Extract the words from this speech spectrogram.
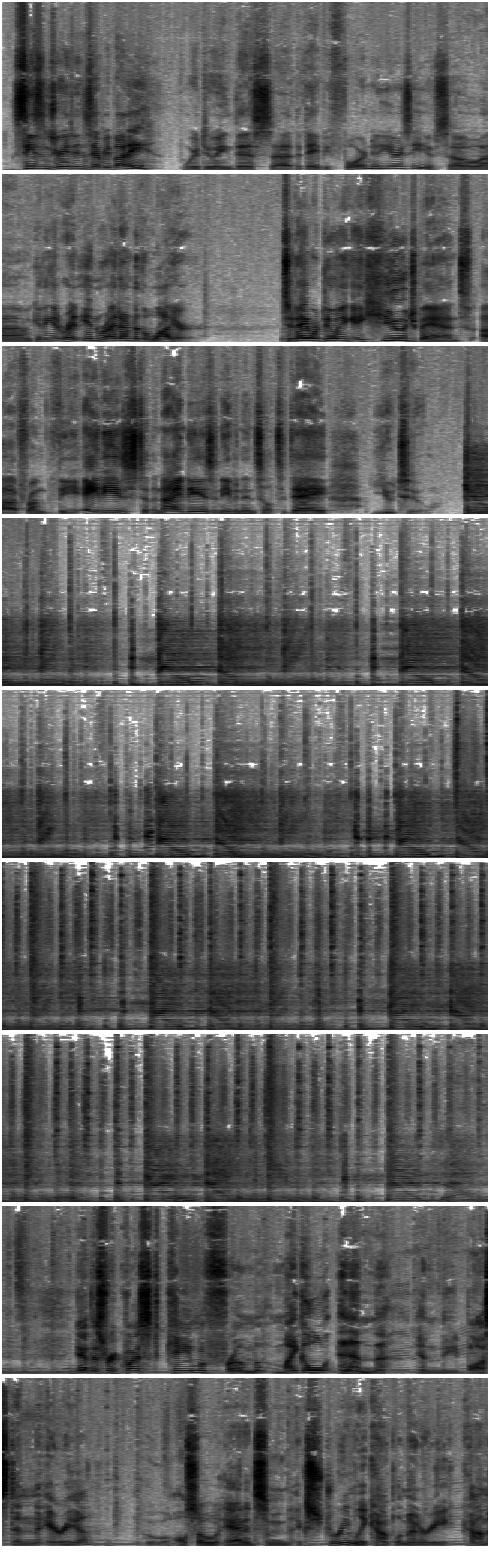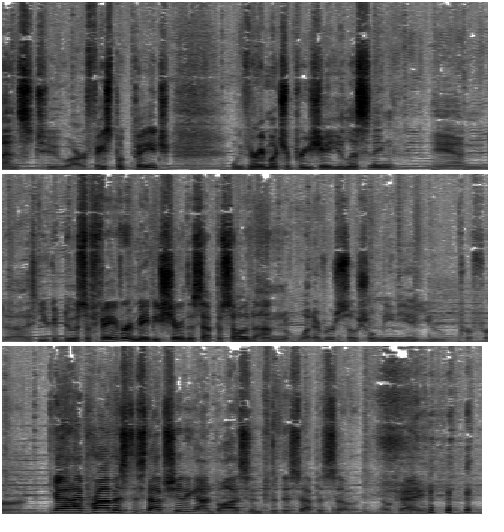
Season's greetings, everybody. We're doing this uh, the day before New Year's Eve, so uh, getting it right in right under the wire. Today we're doing a huge band uh, from the 80s to the 90s and even until today, U2. Yeah, this request came from Michael N. in the Boston area, who also added some extremely complimentary comments to our Facebook page. We very much appreciate you listening, and uh, you could do us a favor and maybe share this episode on whatever social media you prefer. Yeah, and I promise to stop shitting on Boston for this episode. Okay,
